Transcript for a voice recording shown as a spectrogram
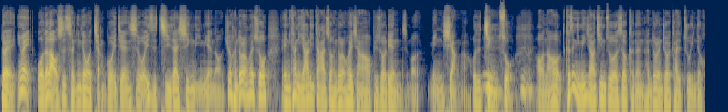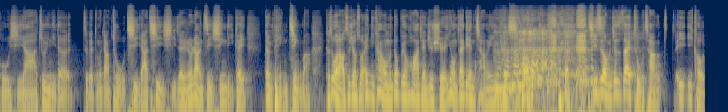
对，因为我的老师曾经跟我讲过一件事，我一直记在心里面哦。就很多人会说，诶，你看你压力大的时候，很多人会想要，比如说练什么。冥想啊，或者静坐，嗯，哦，然后，可是你冥想要静坐的时候，可能很多人就会开始注意你的呼吸啊，注意你的这个怎么讲吐气啊、气息，这些，就让你自己心里可以更平静嘛。可是我老师就说，哎，你看，我们都不用花钱去学，因为我们在练长音的时候，其实我们就是在吐长一一口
